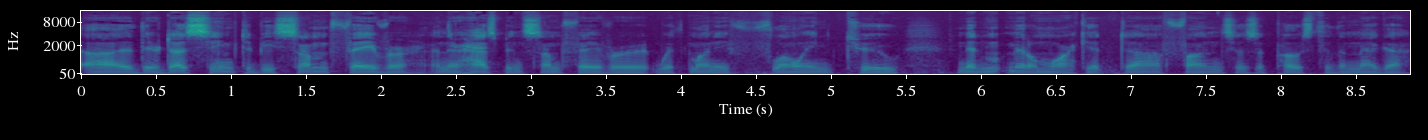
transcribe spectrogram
uh, there does seem to be some favor, and there has been some favor with money flowing to mid- middle market funds as opposed to the mega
